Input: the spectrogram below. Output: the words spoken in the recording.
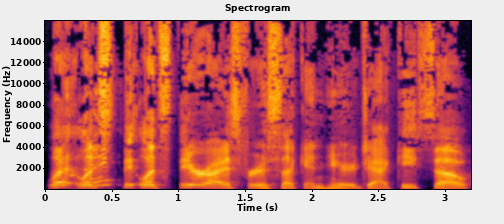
let let's let's theorize for a second here, Jackie. So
